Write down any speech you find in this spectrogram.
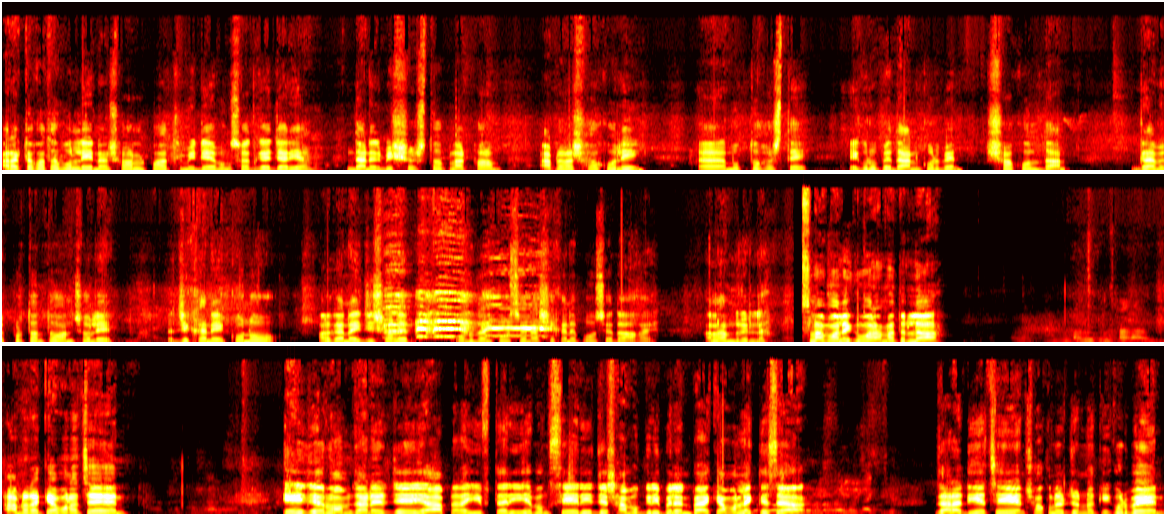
আর একটা কথা বললেই না, সরলপথ, মিডিয়া এবং সদগায় জারিয়া, দানের বিশ্বস্ত প্ল্যাটফর্ম। আপনারা সকলেই মুক্ত হস্তে এই গ্রুপে দান করবেন। সকল দান গ্রামে প্রত্যন্ত অঞ্চলে যেখানে কোনো অর্গানাইজেশনের অনুদান পৌঁছে না, সেখানে পৌঁছে দেওয়া হয়। আলহামদুলিল্লাহ। আসসালামু আলাইকুম রহমতুল্লাহ। আপনারা কেমন আছেন? এই যে রমজানের যে, আপনারা ইফতারি এবং সেহরির যে সামগ্রী পেলেন প্রায় কেমন লাগতেছে? যারা দিয়েছেন, সকলের জন্য কি করবেন?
